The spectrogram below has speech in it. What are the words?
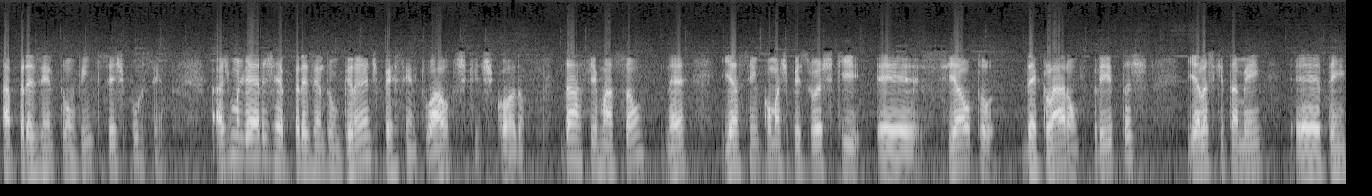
apresentam 26%. As mulheres representam um grande percentual dos que discordam da afirmação, né, e assim como as pessoas que eh, se autodeclaram pretas e elas que também eh, têm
